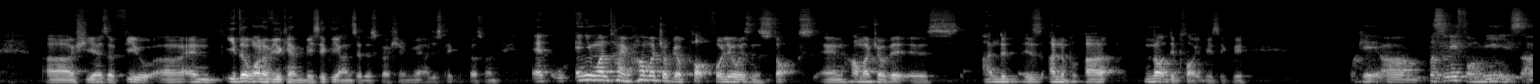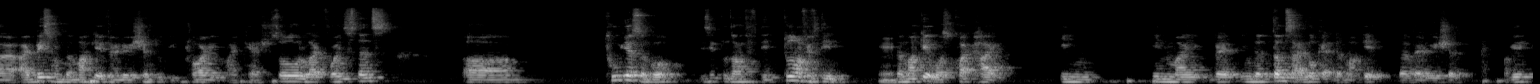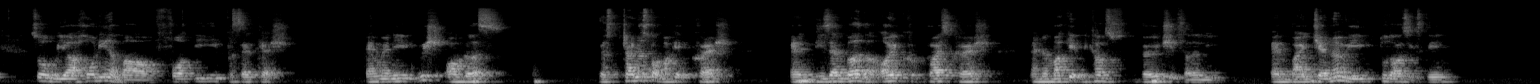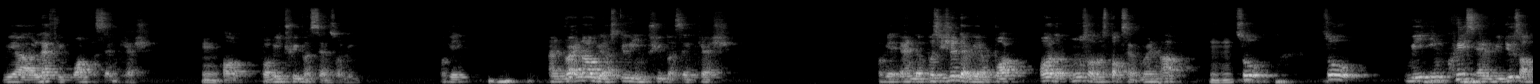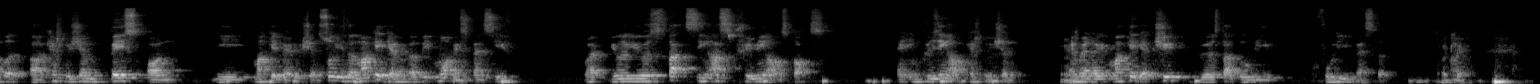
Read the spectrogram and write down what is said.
Uh, she has a few, uh, and either one of you can basically answer this question. I'll just pick the first one. At any one time, how much of your portfolio is in stocks, and how much of it is under is under uh, not deployed, basically? Okay, um, personally for me is uh, I based on the market valuation to deploy my cash. So like for instance, um, two years ago, is it 2015? 2015, Mm. the market was quite high in in my in the terms I look at the market the valuation. Okay, so we are holding about 40% cash. And when it reached August, the China stock market crashed, and December the oil price crashed, and the market becomes very cheap suddenly. And by January 2016, we are left with 1% cash, Mm. or probably 3%, sorry. Okay. And right now we are still in 3% cash. Okay, and the position that we have bought, all the most of the stocks have went up. Mhm. So so we increase and reduce our uh, cash position based on the market valuation. So if the market get a bit more expensive, right, you you will start seeing us trimming our stocks. and increasing our cash position. Mm. And when the market get cheap, we will start to be fully invested. Okay.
